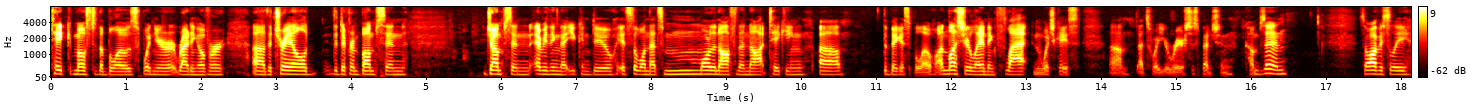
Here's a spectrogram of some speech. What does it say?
take most of the blows when you're riding over uh, the trail, the different bumps and jumps and everything that you can do. It's the one that's more than often than not taking uh, the biggest blow, unless you're landing flat, in which case um, that's where your rear suspension comes in. So obviously,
